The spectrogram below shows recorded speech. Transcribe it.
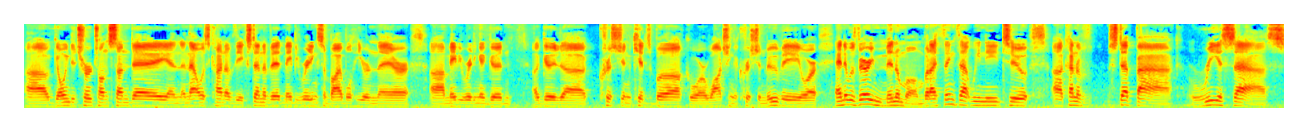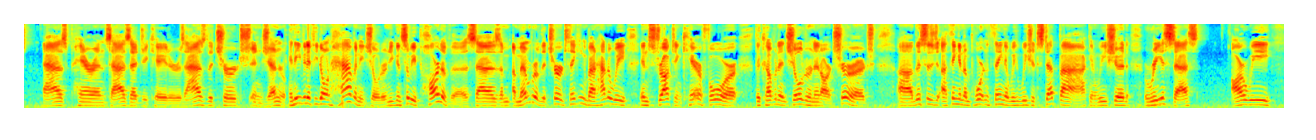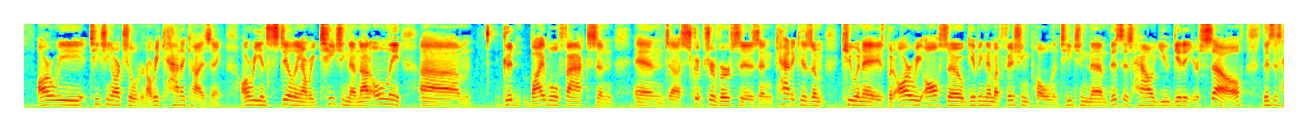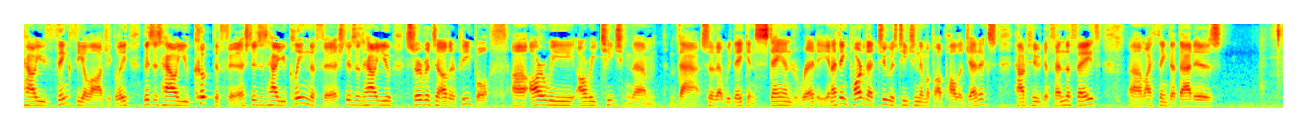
uh, going to church on Sunday, and, and that was kind of the extent of it. Maybe reading some Bible here and there, uh, maybe reading a good a good uh, Christian kids book or watching a Christian movie, or and it was very minimum. But I think that we need to uh, kind of step back, reassess as parents, as educators, as the church in general. And even if you don't have any children, you can still be part of this as a, a, member of the church, thinking about how do we instruct and care for the covenant children in our church. Uh, this is, I think, an important thing that we, we should step back and we should reassess. Are we are we teaching our children? Are we catechizing? Are we instilling? Are we teaching them not only um, good Bible facts and and uh, scripture verses and catechism Q and A's, but are we also giving them a fishing pole and teaching them this is how you get it yourself? This is how you think theologically. This is how you cook the fish. This is how you clean the fish. This is how you serve it to other people. Uh, are we are we teaching them that so that we, they can stand ready? And I think part of that too is teaching them apologetics, how to defend the faith. Um, I think that that is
